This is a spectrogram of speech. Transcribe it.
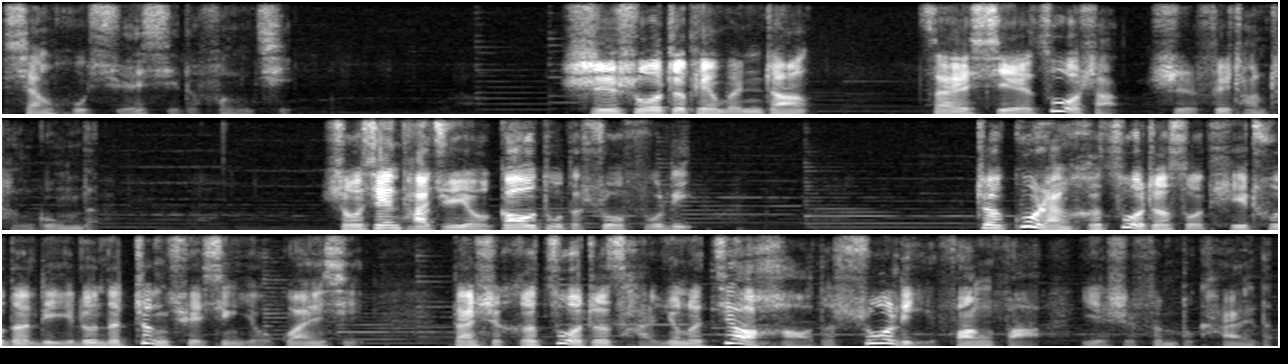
相互学习的风气。诗说这篇文章。在写作上是非常成功的。首先，它具有高度的说服力。这固然和作者所提出的理论的正确性有关系，但是和作者采用了较好的说理方法也是分不开的。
